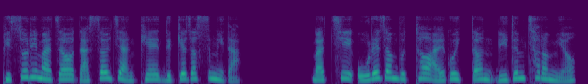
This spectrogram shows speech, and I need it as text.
빗소리마저 낯설지 않게 느껴졌습니다. 마치 오래전부터 알고 있던 리듬처럼요.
